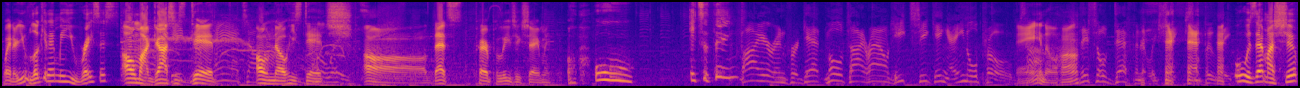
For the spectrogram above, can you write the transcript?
Wait, are you looking at me, you racist? Oh my gosh, he's dead. Oh no, he's dead. Shh. Oh, that's paraplegic shaming. Oh, ooh. It's a thing. Fire and forget multi-round heat-seeking anal probes. Anal, ah, huh? This'll definitely shake some booty. Ooh, is that my ship?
